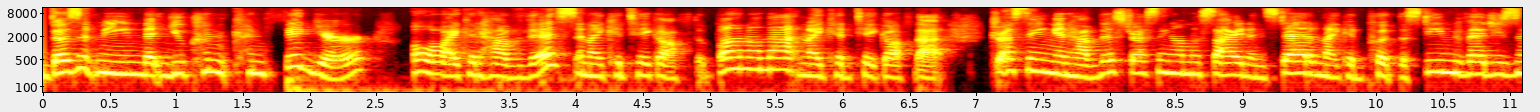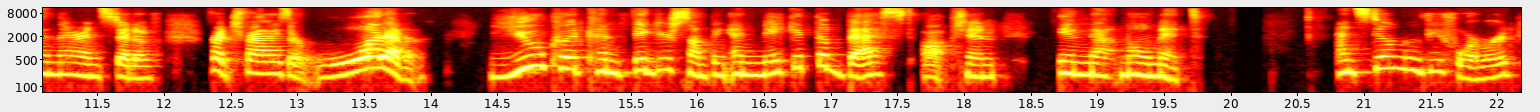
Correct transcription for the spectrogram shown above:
doesn't mean that you couldn't configure, oh, I could have this and I could take off the bun on that and I could take off that dressing and have this dressing on the side instead. And I could put the steamed veggies in there instead of french fries or whatever. you could configure something and make it the best option in that moment and still move you forward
